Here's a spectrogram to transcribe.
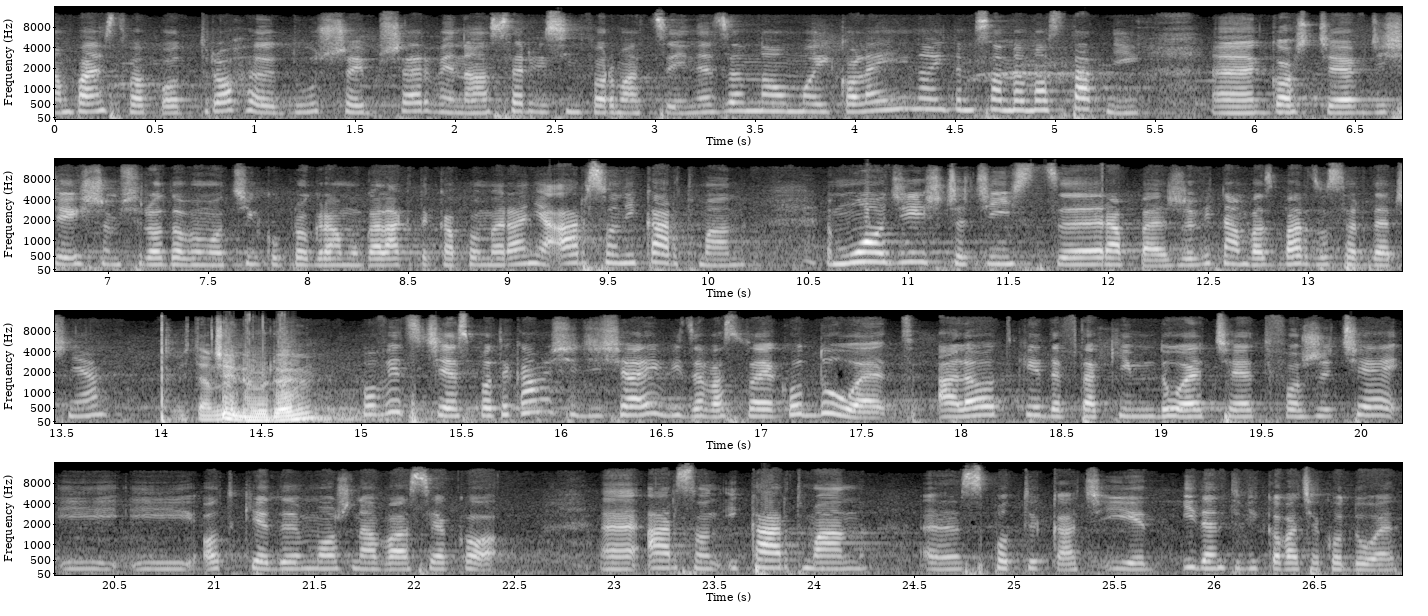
Witam Państwa po trochę dłuższej przerwie na serwis informacyjny. Ze mną moi kolejni, no i tym samym ostatni e, goście w dzisiejszym środowym odcinku programu Galaktyka Pomerania, Arson i Kartman, młodzi szczecińscy raperzy. Witam Was bardzo serdecznie. Witamy. Dzień dobry. Powiedzcie, spotykamy się dzisiaj, widzę Was tutaj jako duet, ale od kiedy w takim duecie tworzycie i, i od kiedy można Was jako e, Arson i Kartman e, spotykać i identyfikować jako duet?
